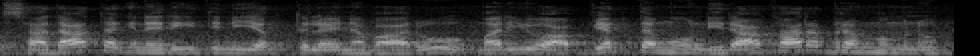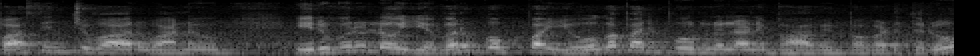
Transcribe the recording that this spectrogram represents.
సదా తగిన రీతి నియక్తులైన వారు మరియు అవ్యక్తము నిరాకార బ్రహ్మమును ఉపాసించువారు అను ఇరువురిలో ఎవరు గొప్ప యోగ పరిపూర్ణులని భావింపబడుతురు?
